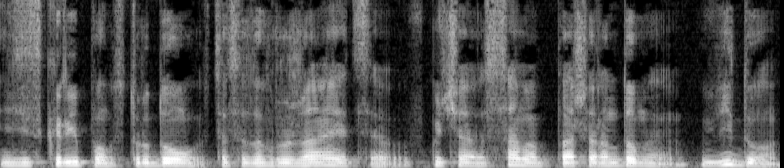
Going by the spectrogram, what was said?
зі скрипом, з трудом це все загружається, включаю саме перше рандомне відео.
